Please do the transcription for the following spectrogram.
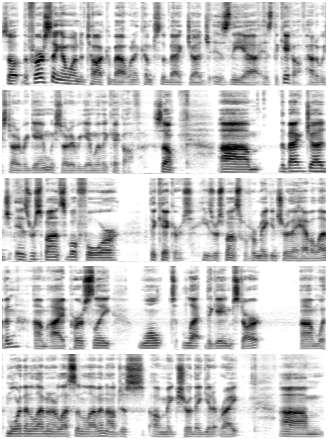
So the first thing I wanted to talk about when it comes to the back judge is the uh, is the kickoff. How do we start every game? We start every game with a kickoff. So um, the back judge is responsible for the kickers. He's responsible for making sure they have 11. Um, I personally won't let the game start um, with more than 11 or less than 11. I'll just I'll make sure they get it right. Um,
